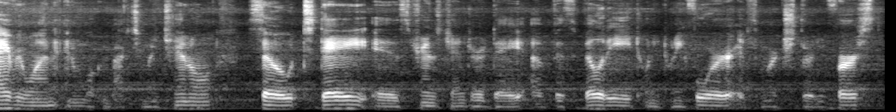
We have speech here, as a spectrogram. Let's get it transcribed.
Hi everyone and welcome back to my channel. So today is Transgender Day of Visibility 2024. It's March 31st.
